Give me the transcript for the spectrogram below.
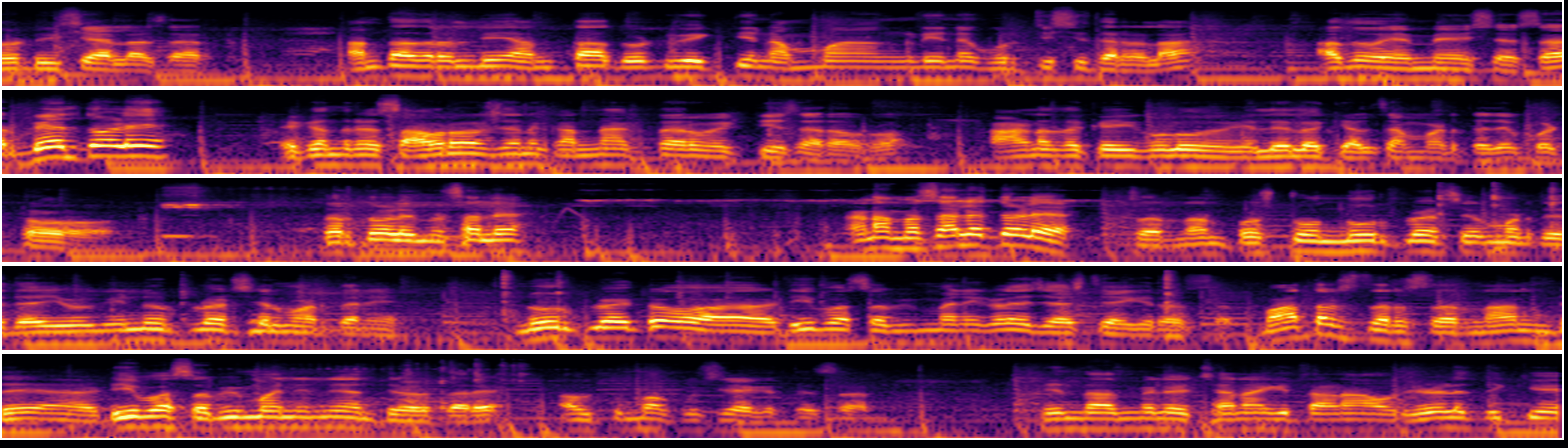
ದೊಡ್ಡ ವಿಷಯ ಅಲ್ಲ ಸರ್. ಅಂಥದ್ರಲ್ಲಿ ಅಂಥ ದೊಡ್ಡ ವ್ಯಕ್ತಿ ನಮ್ಮ ಅಂಗಡಿನ ಗುರುತಿಸಿದಾರಲ್ಲ, ಅದು ಹೆಮ್ಮೆ ವಿಷಯ ಸರ್. ಬೇಲ್ ತೊಳಿ. ಯಾಕಂದರೆ ಸಾವಿರಾರು ಜನಕ್ಕೆ ಅನ್ನ ಹಾಕ್ತಾ ಇರೋ ವ್ಯಕ್ತಿ ಸರ್ ಅವರು. ಕಾಣದ ಕೈಗಳು ಎಲ್ಲೆಲ್ಲೋ ಕೆಲಸ ಮಾಡ್ತದೆ ಬಟ್ ಸರ್ ತೊಳಿ ಮಸಾಲೆ. ಅಣ್ಣ, ಮಸಾಲೆ ತೊಳೆ. ಸರ್, ನಾನು ಫಸ್ಟ್ ಒಂದು ನೂರು ಪ್ಲೇಟ್ ಸೇಲ್ ಮಾಡ್ತಿದ್ದೆ, ಇವಾಗ ಇನ್ನೂರು ಪ್ಲೇಟ್ ಸೇಲ್ ಮಾಡ್ತಾನೆ. ನೂರು ಪ್ಲೇಟು ಡಿ ಬಾಸ್ ಅಭಿಮಾನಿಗಳೇ ಜಾಸ್ತಿ ಆಗಿರೋದು ಸರ್. ಮಾತಾಡ್ಸ್ತಾರೆ ಸರ್, ನಾನು ಡಿ ಬಾಸ್ ಅಭಿಮಾನಿನೇ ಅಂತ ಹೇಳ್ತಾರೆ. ಅವ್ರು ತುಂಬ ಖುಷಿ ಆಗುತ್ತೆ ಸರ್. ತಿಂದಾದ್ಮೇಲೆ ಚೆನ್ನಾಗಿತ್ತಣ ಅವ್ರು ಹೇಳಿದ್ದಕ್ಕೆ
